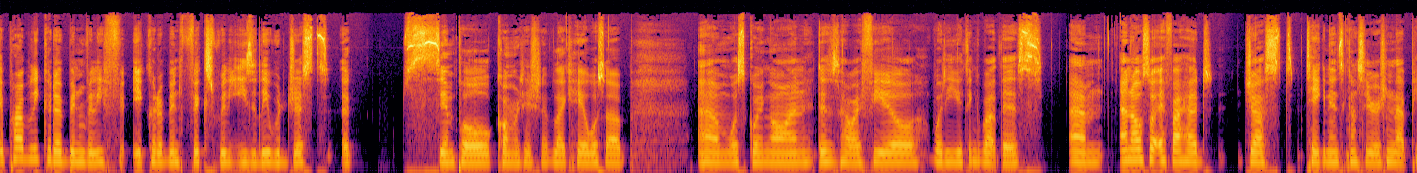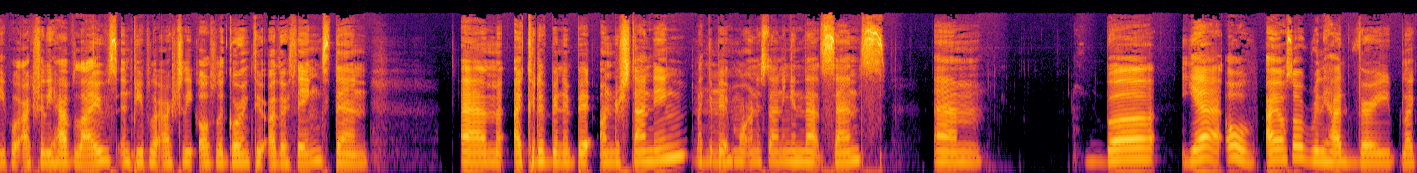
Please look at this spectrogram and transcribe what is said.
it probably could have been really. Fi- it could have been fixed really easily with just a simple conversation of like, "Hey, what's up? Um, what's going on? This is how I feel. What do you think about this?" Um, and also if I had just taken into consideration that people actually have lives and people are actually also going through other things, then um I could have been a bit understanding, like a bit Mhm. more understanding in that sense. Um but yeah, oh, I also really had very like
